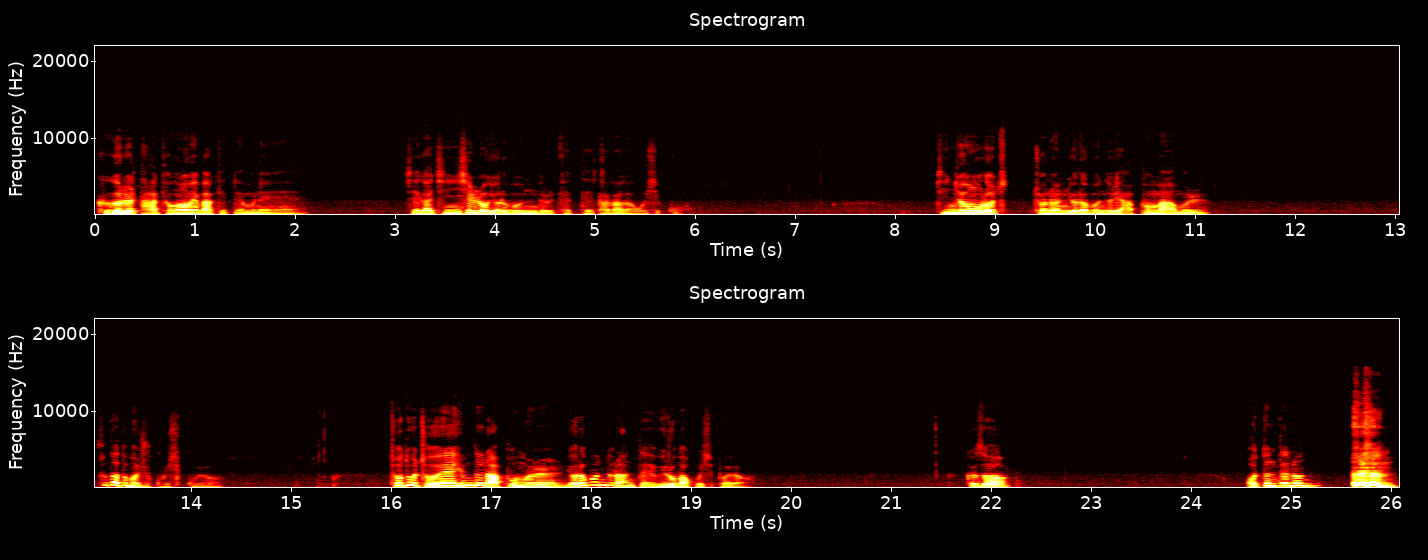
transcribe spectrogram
그거를 다 경험해 봤기 때문에 제가 진실로 여러분들 곁에 다가가고 싶고 진정으로 저는 여러분들의 아픈 마음을 쓰다듬어 주고 싶고요. 저도 저의 힘든 아픔을 여러분들한테 위로받고 싶어요. 그래서 어떤 때는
